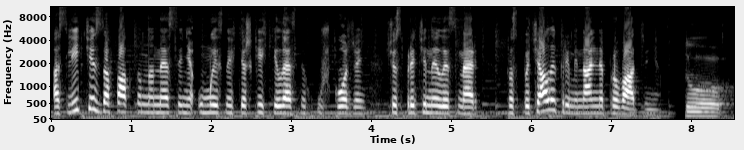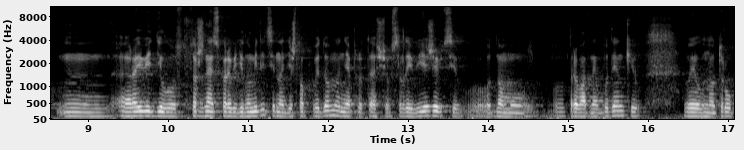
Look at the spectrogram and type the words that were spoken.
А слідчі за фактом нанесення умисних тяжких тілесних ушкоджень, що спричинили смерть, розпочали кримінальне провадження. До райвідділу Сторожнецького райвідділу міліції надійшло повідомлення про те, що в селі Віжівці в одному з приватних будинків виявлено труп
